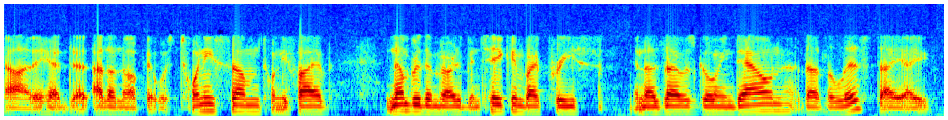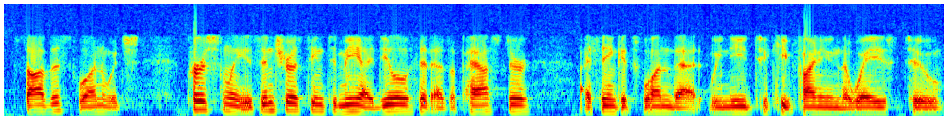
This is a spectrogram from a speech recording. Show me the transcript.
Uh, they had I don't know if it was 20 some, 25. A number of them had already been taken by priests. And as I was going down the, the list, I, I saw this one, which personally is interesting to me. I deal with it as a pastor. I think it's one that we need to keep finding the ways to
